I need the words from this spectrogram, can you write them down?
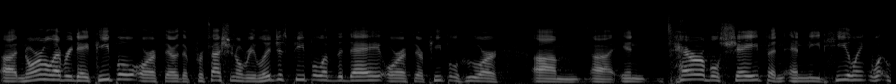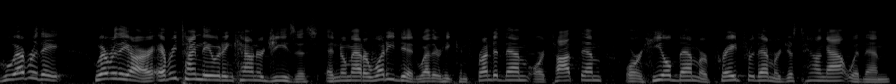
uh, normal everyday people, or if they're the professional religious people of the day, or if they're people who are um, uh, in terrible shape and, and need healing, wh- whoever, they, whoever they are, every time they would encounter Jesus, and no matter what he did, whether he confronted them, or taught them, or healed them, or prayed for them, or just hung out with them,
